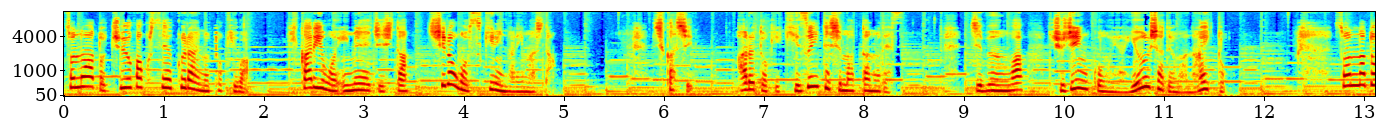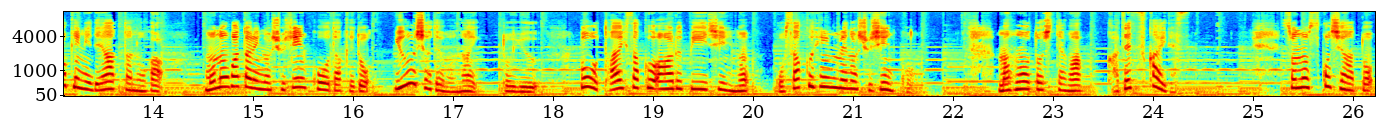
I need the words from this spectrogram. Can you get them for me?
その後中学生くらいの時は、光をイメージした白を好きになりました。しかし、ある時気づいてしまったのです。自分は主人公や勇者ではないと。そんな時に出会ったのが、物語の主人公だけど勇者ではないという某大作 RPG の5作品目の主人公。魔法としては風使いです。その少し後、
